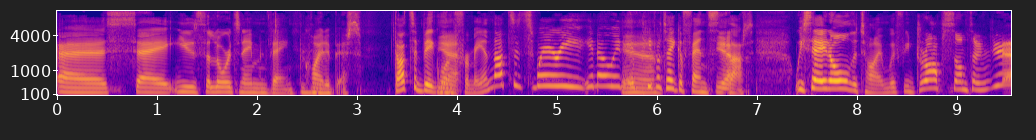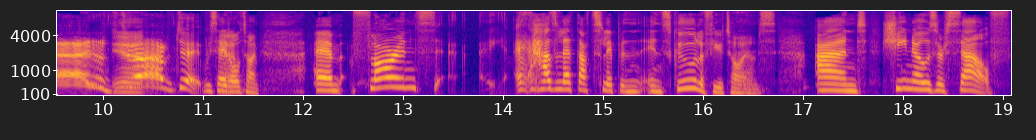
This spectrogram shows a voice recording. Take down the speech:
uh, say use the Lord's name in vain quite a bit. That's a big one Mm-hmm. For me, and that's it's wary. You know, it, Yeah. people take offence to that. We say it all the time. If we drop something, yeah, Yeah. we say it all the time. Um, Florence uh, has let that slip in, in school a few times, and she knows herself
